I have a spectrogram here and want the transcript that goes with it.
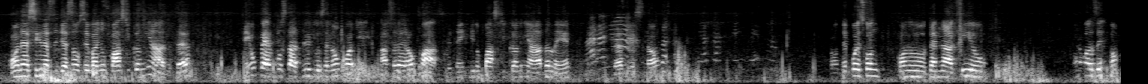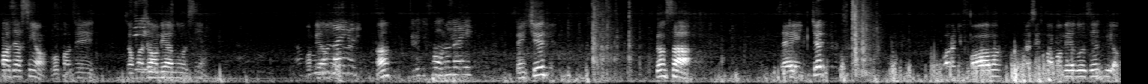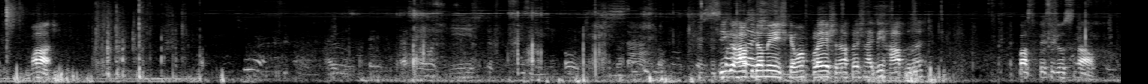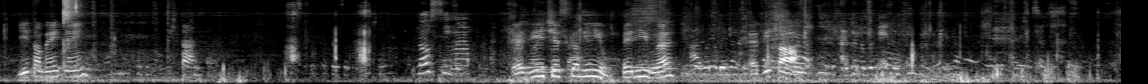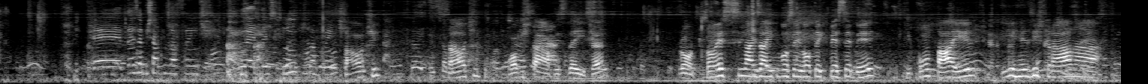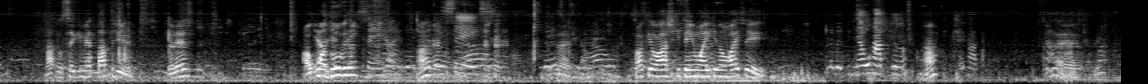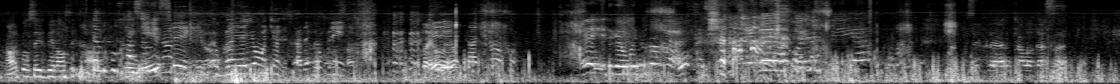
Quando é seguir nessa direção, você vai num passo de caminhada, certo? Tem um percurso da trilha que você não pode acelerar o passo. Você tem que ir no passo de caminhada lento, certo? Porque senão... Pronto, depois, quando, quando terminar aqui, eu... Vamos fazer, vamos fazer assim, ó. Vou fazer... Vamos fazer uma meia-lua assim, ó. Hã? Sentido? Descansar. Sentido? Fora de forma. Aí vocês formam meia luzinha aqui, ó. Marcha. Siga rapidamente, que é uma flecha, né? A flecha vai bem rápido, né? É fácil perceber o sinal. E também tem Não siga. Evite esse caminho, perigo, né? Evitar. É, dois obstáculos à frente. É, dois quilômetros à frente. Salte, salte, o obstáculo, esse daí, certo? Pronto, são esses sinais aí que vocês vão ter que perceber e contar ele e registrar na, na- no segmento da trilha, beleza? Alguma dúvida? Hã? É. Só que eu acho que tem um aí que não vai ter. Não é o rápido, não. Hã? É, na hora que vocês verem lá, vocês falam. Eu ganhei ontem, olha. Cadê meu brinde? Ganhou, né? Não, pô.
